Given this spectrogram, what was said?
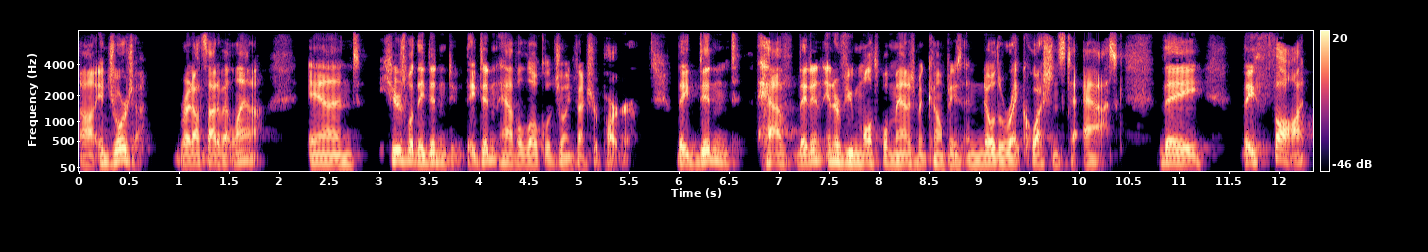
uh, in Georgia, right outside of Atlanta. And here's what they didn't do. They didn't have a local joint venture partner. They didn't have, they didn't interview multiple management companies and know the right questions to ask. They, they thought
